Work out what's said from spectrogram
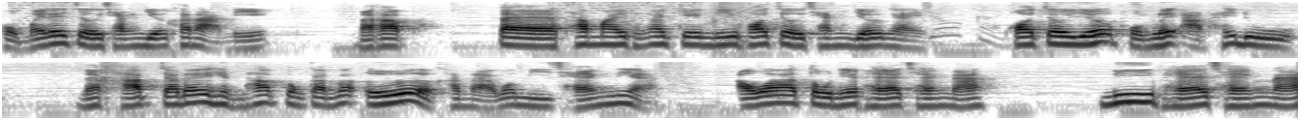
ผมไม่ได้เจอแชงเยอะขนาดนี้นะครับ แต่ทำไมถึงอัดเกมนี้เพราะเจอแชงเยอะไง พอเจอเยอะผมเลยอัดให้ดูนะครับ จะได้เห็นภาพตรงกันว่าเออ ขนาดว่ามีแชงเนี่ย เอาว่าตัวนี้แพ้แชงนะ นี่แพ้แชงนะ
